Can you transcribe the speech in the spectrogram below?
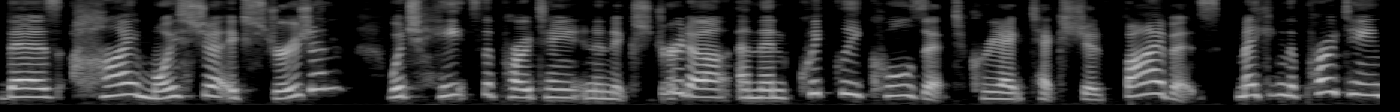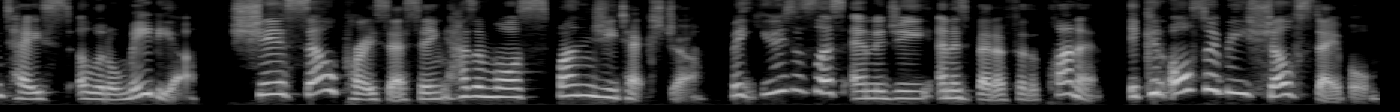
There's high moisture extrusion, which heats the protein in an extruder and then quickly cools it to create textured fibers, making the protein taste a little meatier. Shear cell processing has a more spongy texture, but uses less energy and is better for the planet. It can also be shelf stable.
